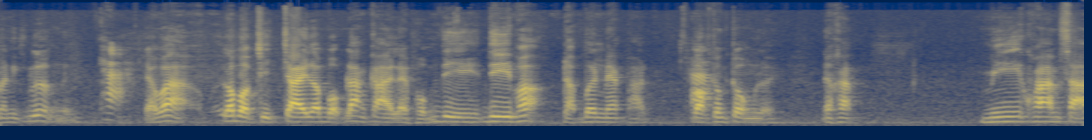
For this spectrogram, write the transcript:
มันอีกเรื่องหนึ่งค่ะ แต่ว่าระบบจิตใจระบบร่างกายอะไรผมดี ดีเพราะดับเบิลแม็กพัดค่ะ บอกตรงๆเลยนะครับ มีความสา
